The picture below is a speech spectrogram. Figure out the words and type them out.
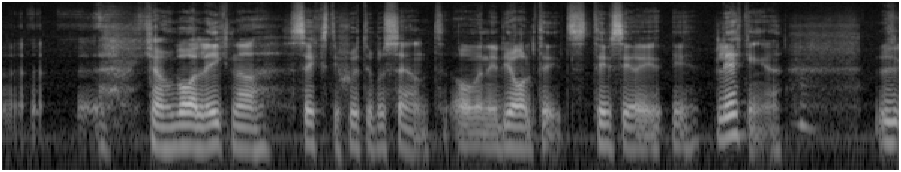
eh, kanske bara liknar 60-70 procent av en ideal tids, tidsserie i, Blekinge. Du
